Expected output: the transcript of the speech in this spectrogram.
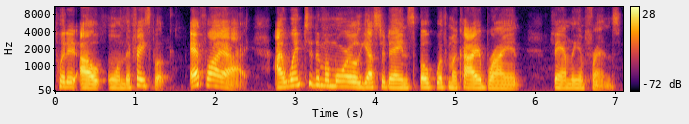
put it out on their Facebook. FYI, I went to the memorial yesterday and spoke with Ma'Khia Bryant family and friends.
